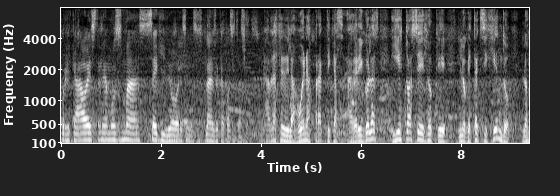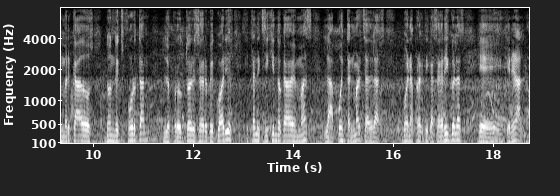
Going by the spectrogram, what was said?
porque cada vez tenemos más seguidores en esos planes de capacitación. Hablaste de las buenas prácticas agrícolas y esto hace es lo que, lo que está exigiendo los mercados donde los productores agropecuarios, están exigiendo cada vez más la puesta en marcha de las buenas prácticas agrícolas eh, en general, ¿no?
